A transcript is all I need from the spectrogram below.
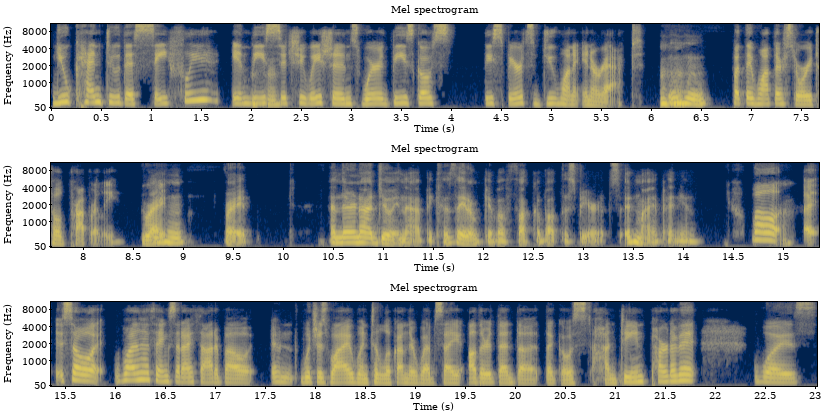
you can do this safely in these Mhm. situations where these ghosts, these spirits do want to interact, Mhm. Mhm. but they want their story told properly. Right. Mhm. Right. And they're not doing that because they don't give a fuck about the spirits, in my opinion. Well, uh, so one of the things that I thought about, and which is why I went to look on their website, other than the the ghost hunting part of it, was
